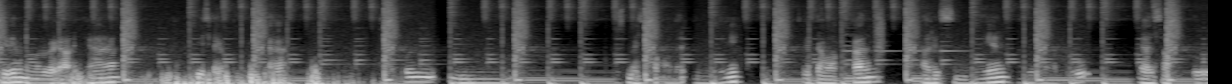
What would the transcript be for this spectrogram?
kirim nomor WA-nya, nanti saya hubungi ya. Adapun hmm, bahasa Jepang online ini saya tawarkan hari Senin, hari Rabu, dan Sabtu.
